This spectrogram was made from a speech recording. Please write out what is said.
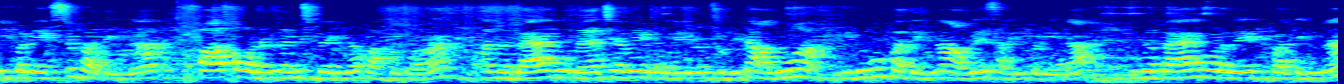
இப்போ நெக்ஸ்ட் பார்த்தீங்கன்னா பாப்பாவோட லஞ்ச் பேக் தான் பார்க்க போகிறேன் அந்த பேக் மேட்சாகவே எனக்கு வேணும்னு சொல்லிட்டு அதுவும் இதுவும் பார்த்தீங்கன்னா அவளே செலக்ட் பண்ணிட்டா. இந்த பேக்கோட ரேட் பார்த்தீங்கன்னா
